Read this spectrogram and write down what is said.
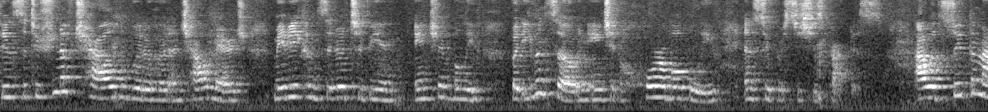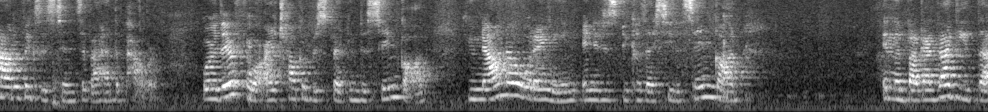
The institution of child widowhood and child marriage may be considered to be an ancient belief, but even so, an ancient horrible belief and superstitious practice. I would sweep them out of existence if I had the power. Where therefore I talk of respecting the same God, you now know what I mean, and it is because I see the same God in the Bhagavad Gita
